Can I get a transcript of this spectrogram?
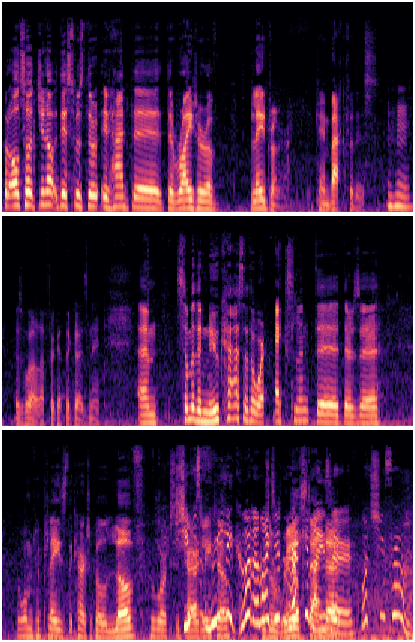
but also, do you know, this was the it had the the writer of Blade Runner came back for this Mhm. as well. I forget the guy's name. Um, some of the new cast I thought were excellent. The, there's a the woman who plays the character called Love, who works with She Jared was Leto. really good, and I didn't recognise her. What's she from?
